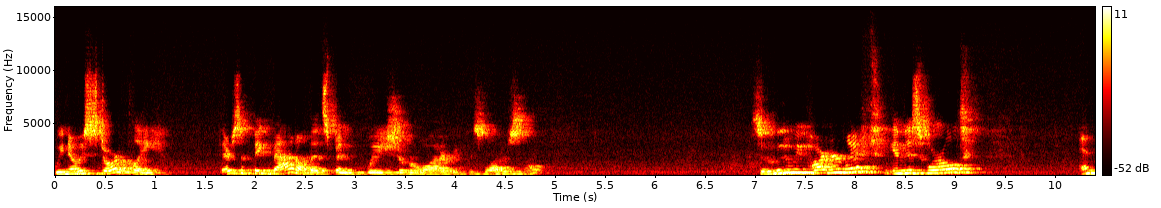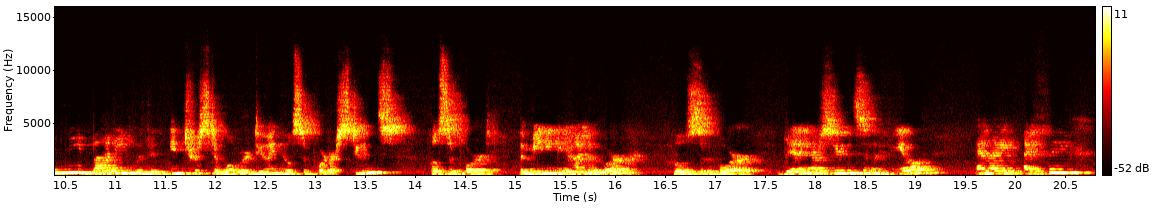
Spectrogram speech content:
we know historically there's a big battle that's been waged over water because water's life. So who do we partner with in this world? Anybody with an interest in what we're doing who'll support our students, who'll support the meaning behind the work, who'll support getting our students in the field. And I, I think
